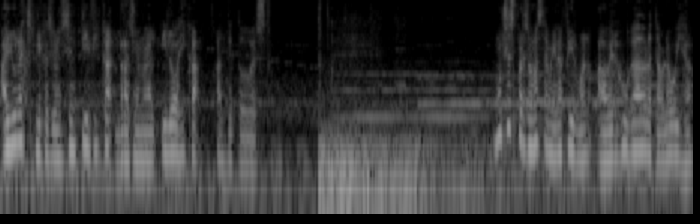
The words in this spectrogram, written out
hay una explicación científica, racional y lógica ante todo esto. Muchas personas también afirman haber jugado la tabla Ouija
